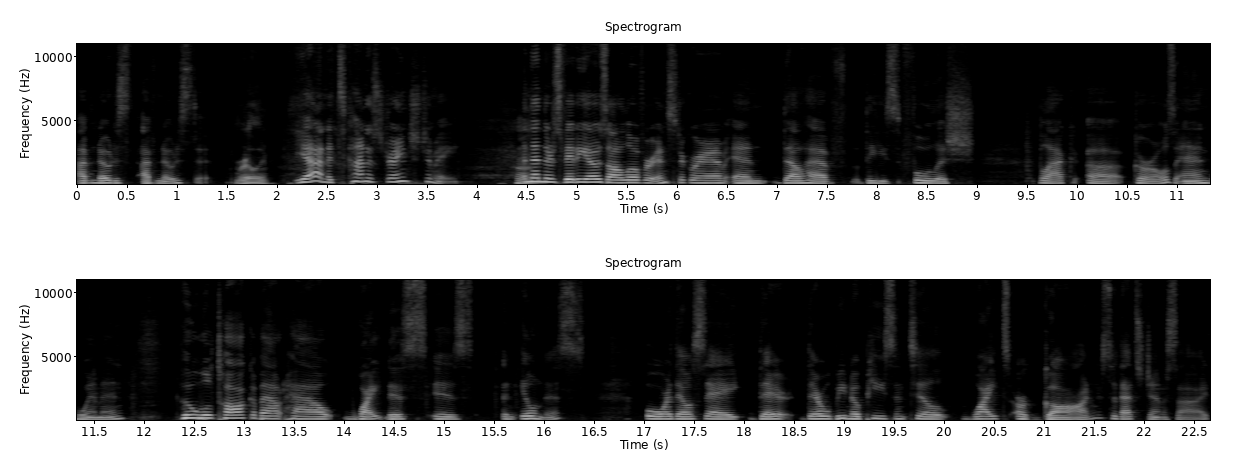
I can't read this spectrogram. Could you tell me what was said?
I've noticed. I've noticed it. really? Yeah, and it's kind of strange to me. Hmm. And then there's videos all over Instagram, and they'll have these foolish black uh, girls and women who will talk about how whiteness is an illness, or they'll say there there will be no peace until whites are gone. So that's genocide.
